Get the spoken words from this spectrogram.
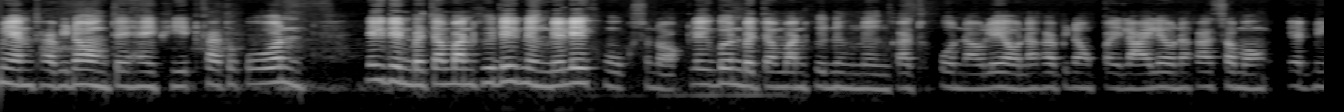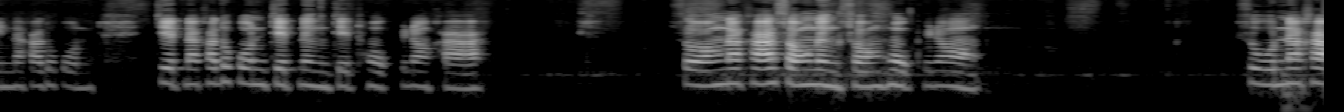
แมนค่ะพี่น้องใจให้พิษค่ะทุกคนเลขเด่นประจำวันคือเลขหนึ่งและเลขหกสนอกเลขเบิ้ลประจำวันคือหนึ่งหนึ่งค่ะทุกคนเอาแล้วนะคะ พี่น้องไปร้ายแล้วนะคะ สมองแอดมินนะคะ ทุกคน เจ็ดนะคะ ทุกคนเจ็ดหนึ่งเจ็ดหกพี่น้องค่ะสองนะคะสองหนึ่งสองหกพี่น้องศูนย์นะคะ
